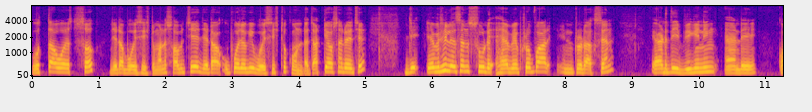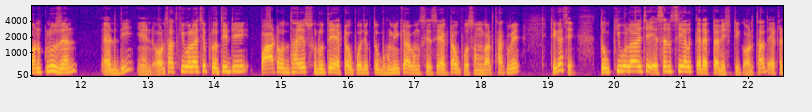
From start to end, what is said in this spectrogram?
অত্যাবশ্যক যেটা বৈশিষ্ট্য মানে সবচেয়ে যেটা উপযোগী বৈশিষ্ট্য কোনটা? চারটি অপশান রয়েছে। যে every lesson should have a proper introduction at the beginning and a conclusion at the end অর্থাৎ কী বলা হচ্ছে প্রতিটি পাঠ অধ্যায়ের শুরুতে একটা উপযুক্ত ভূমিকা এবং শেষে একটা উপসংহার থাকবে। ঠিক আছে? তো কি বলা হয়েছে? এসেন্সিয়াল ক্যারেক্টারিস্টিক অর্থাৎ একটা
